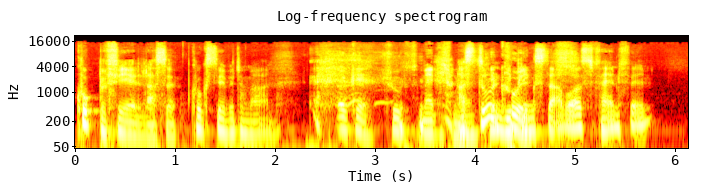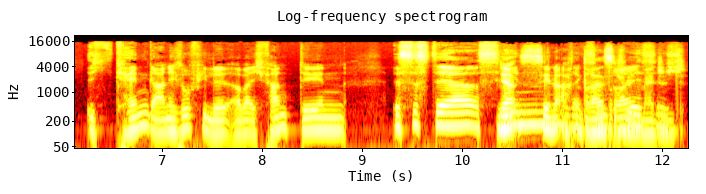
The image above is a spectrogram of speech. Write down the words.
Guckbefehl, Lasse. Guck's dir bitte mal an. Okay, Troops, merke ich mir. Hast du einen cool. Lieblings-Star Wars-Fanfilm? Ich kenne gar nicht so viele, aber ich fand den. Ist es der Scene, ja, Szene 38 36,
